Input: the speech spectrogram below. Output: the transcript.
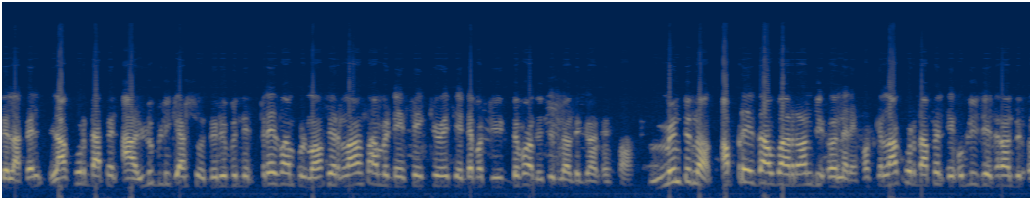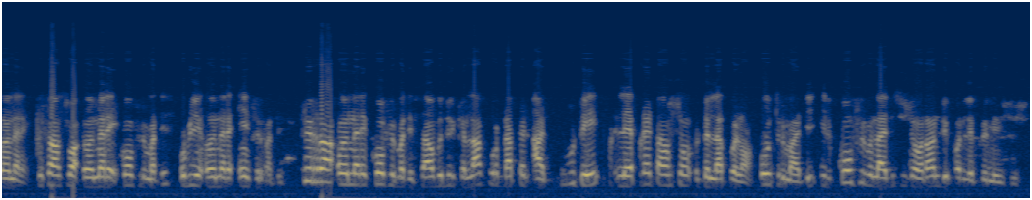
de l'appel, la Cour d'appel a l'obligation de revenir très amplement sur l'ensemble des faits qui ont été débattus devant le tribunal de grande instance. Maintenant, après avoir rendu un arrêt, parce que la Cour d'appel est obligée de rendre un arrêt, que ce soit un arrêt confirmatif ou bien un arrêt infirmatif. S'il rend un arrêt confirmatif, ça veut dire que la Cour d'appel a douté les prétentions de l'appelant. Autrement dit, il confirme la décision rendue par le premier juge.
